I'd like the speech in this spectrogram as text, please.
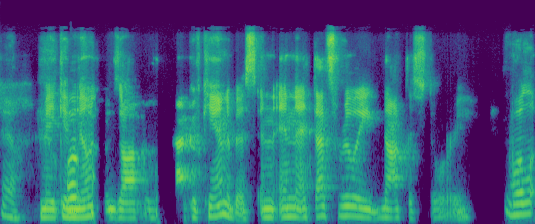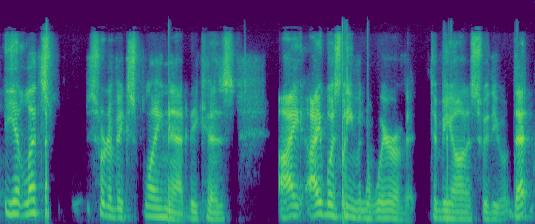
yeah, making well, millions off of back of cannabis, and and that's really not the story. Well, yeah, let's sort of explain that because I I wasn't even aware of it to be honest with you. That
